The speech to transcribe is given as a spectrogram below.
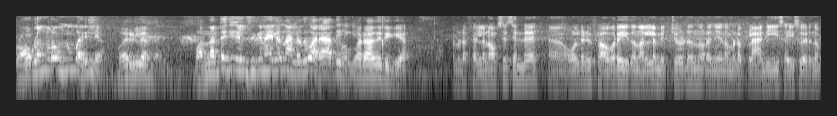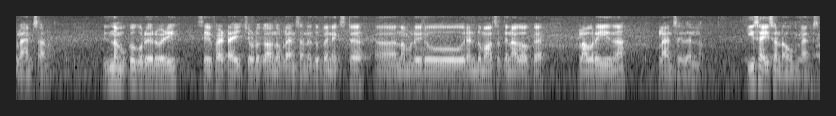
പ്രോബ്ലങ്ങളൊന്നും വരില്ല. വരില്ല. വന്നിട്ട് ചികിത്സിക്കണേലും നല്ലത് വരാതിരിക്കും. വരാതിരിക്കുക. നമ്മുടെ ഫെലനോപ്സിസിന്റെ ഓൾറെഡി ഫ്ലവർ ചെയ്ത നല്ല മെച്ചുവേർഡ് എന്ന് പറഞ്ഞ് നമ്മുടെ പ്ലാന്റ് ഈ സൈസ് വരുന്ന പ്ലാന്റ്സ് ആണ്. ഇത് നമുക്ക് കൊറിയർ വഴി സേഫായിട്ട് അയച്ചു കൊടുക്കാവുന്ന പ്ലാന്റ്സ് ആണ്. ഇതിപ്പോൾ നെക്സ്റ്റ് നമ്മുടെ ഒരു രണ്ട് മാസത്തിനകമൊക്കെ ഫ്ലവർ ചെയ്യുന്ന പ്ലാന്റ്സ് ഇതെല്ലാം. ഈ സൈസ് ഉണ്ടാവും പ്ലാന്റ്സ്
